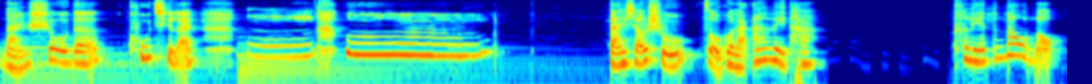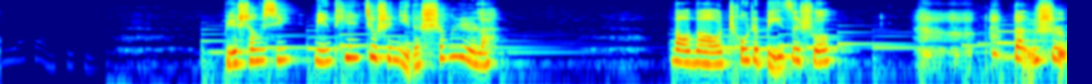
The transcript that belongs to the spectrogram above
难受的哭起来：“嗯嗯。”胆小鼠走过来安慰他。可怜的闹闹，别伤心，明天就是你的生日了。闹闹抽着鼻子说：“ 但是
